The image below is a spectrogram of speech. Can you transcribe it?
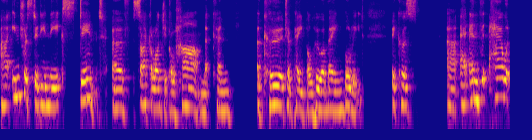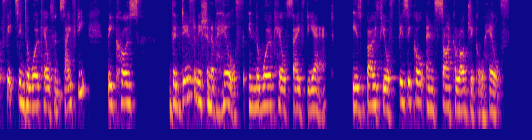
are interested in the extent of psychological harm that can occur to people who are being bullied, because uh, and how it fits into work health and safety, because the definition of health in the Work Health Safety Act is both your physical and psychological health.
